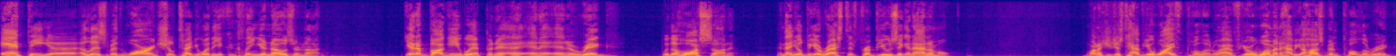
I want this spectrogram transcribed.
Auntie uh, Elizabeth Warren. She'll tell you whether you can clean your nose or not. Get a buggy whip and a, and a, and a rig with a horse on it, and then you'll be arrested for abusing an animal. Why don't you just have your wife pull it? Or if you're a woman, have your husband pull the rig.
